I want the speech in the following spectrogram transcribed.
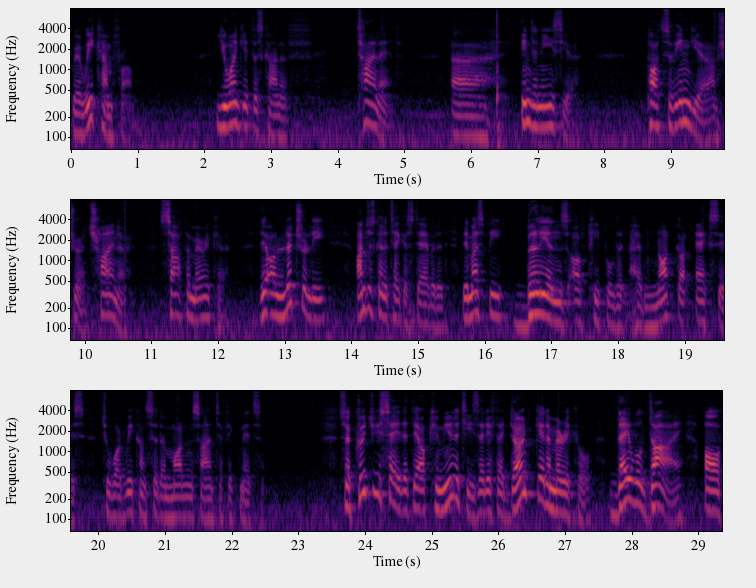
where we come from, you won't get this kind of Thailand, uh, Indonesia, parts of India, I'm sure, China, South America. There are literally, I'm just going to take a stab at it, there must be billions of people that have not got access to what we consider modern scientific medicine. So, could you say that there are communities that if they don't get a miracle, they will die of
